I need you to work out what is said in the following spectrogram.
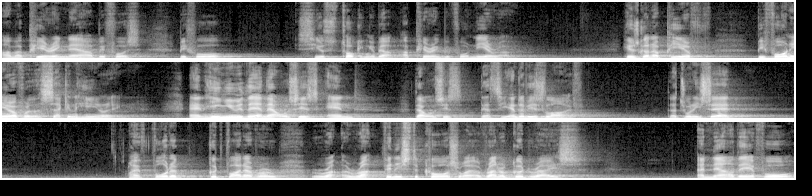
I'm appearing now before, before he was talking about appearing before Nero. He was going to appear before Nero for the second hearing. And he knew then that was his end. That was his, that's the end of his life. That's when he said, I've fought a good fight, I've finished the course, right? I've run a good race. And now, therefore,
